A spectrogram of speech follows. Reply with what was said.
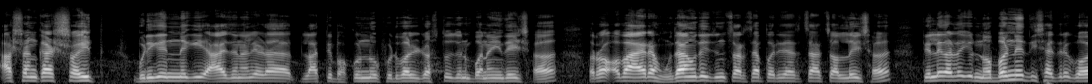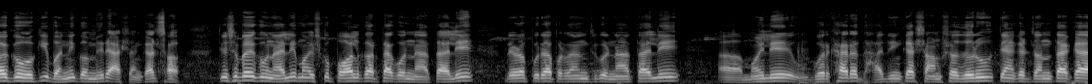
आशङ्कासहित बुढी आयोजनाले एउटा लात्ते भकुन्डो फुटबल जस्तो जुन बनाइँदैछ र अब आएर हुँदाहुँदै जुन चर्चा परिचर्चा चल्दैछ त्यसले गर्दा यो नबढ्ने दिशातिर गएको हो कि भन्ने गम्भीर आशंका छ। त्यसो भएको हुनाले म यसको पहलकर्ताको नाताले र एउटा पुरा प्रधानमन्त्रीको नाताले मैले गोर्खा र धादिङका सांसदहरू त्यहाँका जनताका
